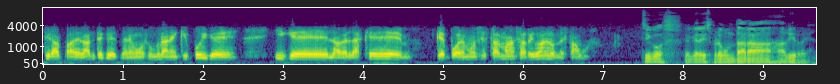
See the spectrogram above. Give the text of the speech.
tirar para adelante, que tenemos un gran equipo y que, y que la verdad es que, que podemos estar más arriba de donde estamos. Chicos, ¿qué queréis preguntar a Aguirre?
